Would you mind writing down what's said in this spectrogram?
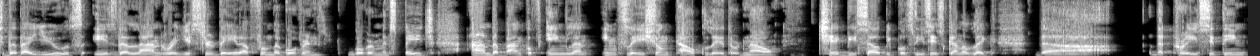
that I use is the land register data from the government, government's page and the Bank of England inflation calculator. Now, check this out because this is kind of like the the crazy thing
